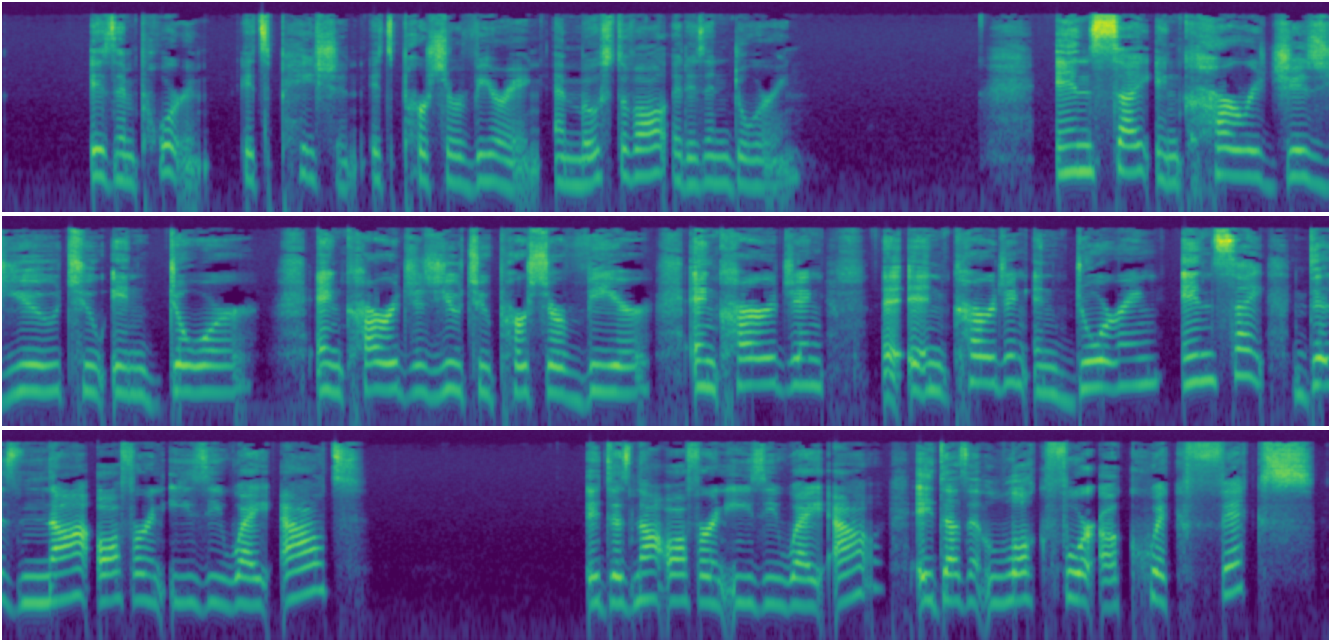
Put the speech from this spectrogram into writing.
is important it's patient, it's persevering, and most of all, it is enduring. Insight encourages you to endure, encourages you to persevere, encouraging encouraging enduring. Insight does not offer an easy way out. It does not offer an easy way out. It doesn't look for a quick fix.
